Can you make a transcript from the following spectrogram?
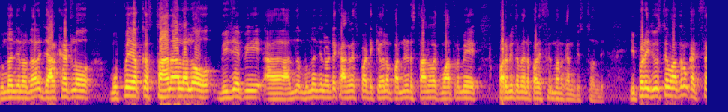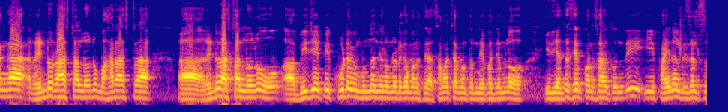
ముందంజలో ఉన్నారు. జార్ఖండ్లో ముప్పై ఒక్క స్థానాలలో బీజేపీ ముందంజలో ఉంటే కాంగ్రెస్ పార్టీ కేవలం పన్నెండు స్థానాలకు మాత్రమే పరిమితమైన పరిస్థితి మనకు కనిపిస్తుంది. ఇప్పటికి చూస్తే మాత్రం ఖచ్చితంగా రెండు రాష్ట్రాల్లోనూ మహారాష్ట్ర రెండు రాష్ట్రాల్లోనూ బీజేపీ కూటమి ముందంజలో ఉన్నట్టుగా మనకు సమాచారం అందుతున్న నేపథ్యంలో ఇది ఎంతసేపు కొనసాగుతుంది ఈ ఫైనల్ రిజల్ట్స్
